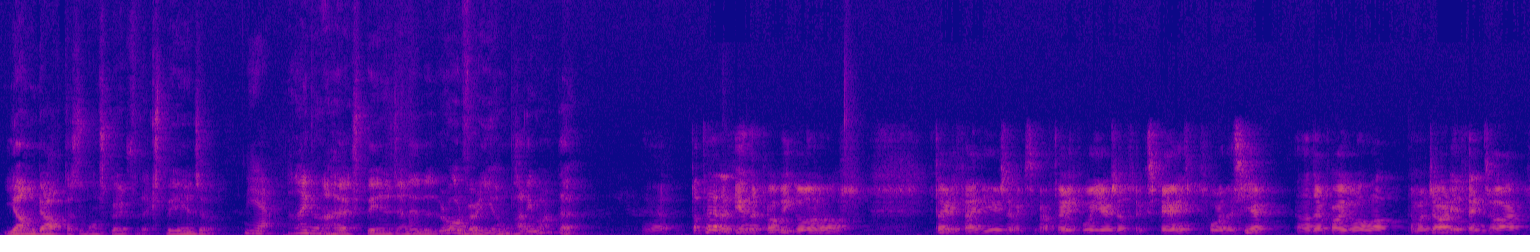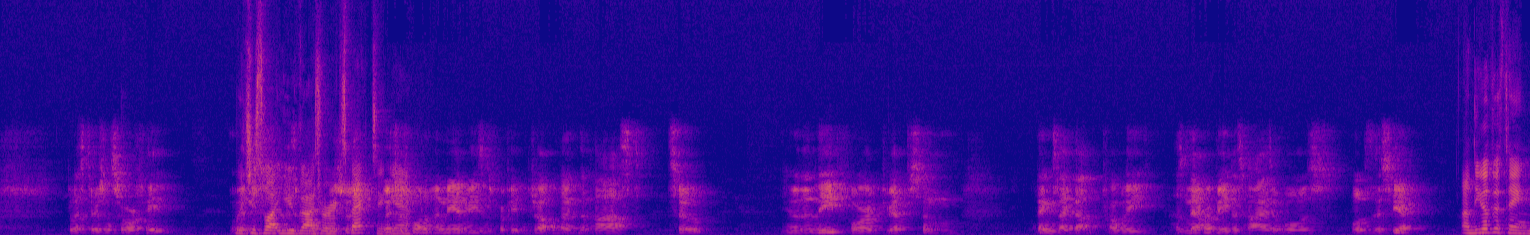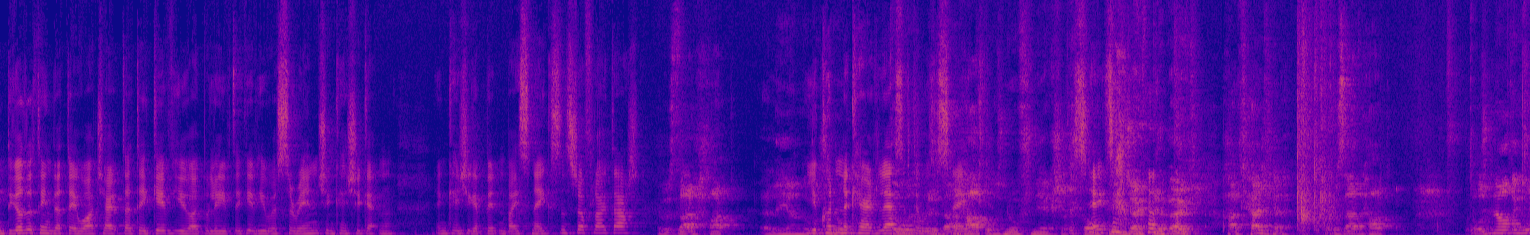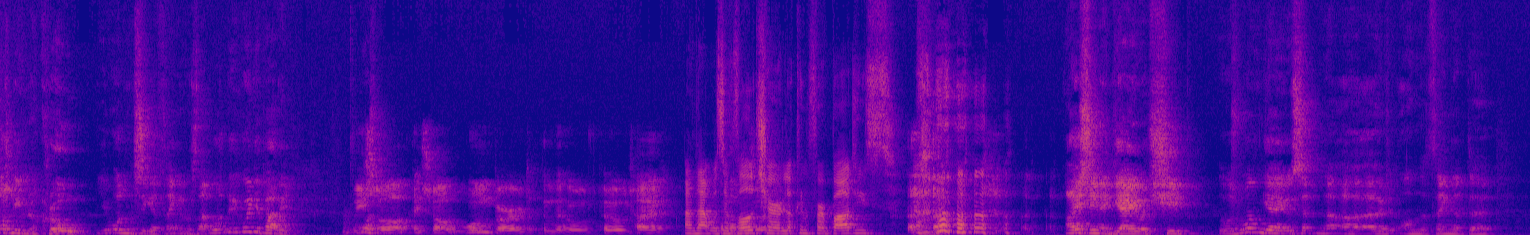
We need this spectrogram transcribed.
young doctors that wants to go out for the experience of it. Yeah. And I don't know how experienced any of them. They're all very young, Paddy, weren't they? Yeah, but then again, they're probably going off thirty-five years of ex- or thirty-four years of experience before this year, and they're probably going well. The majority of things are blisters and sore feet, Which is what you guys were which was- expecting, which yeah. is one of the main reasons for people dropping out in the past. So, you know, the need for drips and things like that probably has never been as high as it was was this year. And the other thing, the other thing that they watch out that they give you, I believe, they give you a syringe in case you're getting, in case you get bitten by snakes and stuff like that. It was that hot, Elaine. there You couldn't no, have cared less there if there was it a that snake. hot, there was no snakes or The snakes. scorpions out about. I'll tell you, it was that hot. There was nothing. It wasn't even a crow. You wouldn't see a thing. It was that, wasn't it? Would you, Paddy? We What? saw I saw one bird in the whole the whole time. And that was a vulture looking for bodies. I seen a guy with sheep. There was one guy who was sitting uh, out on the thing at the.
